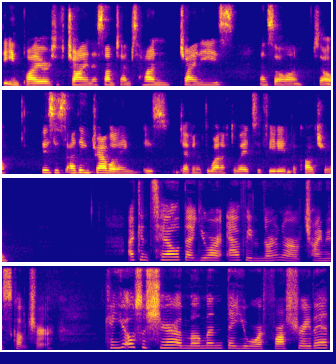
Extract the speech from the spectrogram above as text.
the empires of China, sometimes Han Chinese, and so on. So this is I think traveling is definitely one of the ways to feed in the culture. I can tell that you are an avid learner of Chinese culture. Can you also share a moment that you were frustrated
